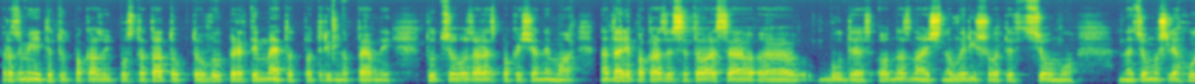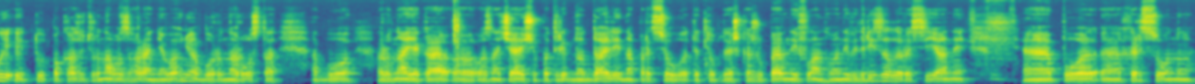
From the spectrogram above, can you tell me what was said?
Розумієте, тут показують пустота, тобто виперти метод потрібно певний. Тут цього зараз поки що нема. Надалі показує ситуація е, буде однозначно вирішувати в цьому. На цьому шляху і тут показують руна возгорання вогню або руна роста, або руна, яка е, означає, що потрібно далі напрацьовувати. Тобто, я ж кажу, певний фланг вони відрізали росіяни е, по е, Херсону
